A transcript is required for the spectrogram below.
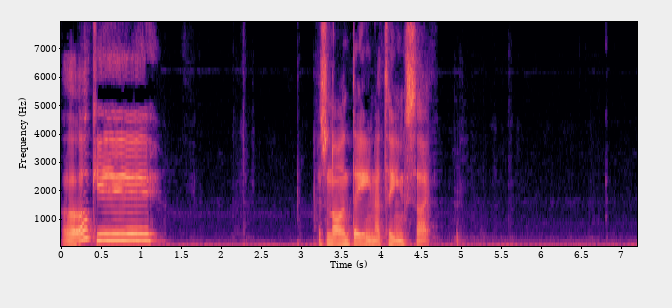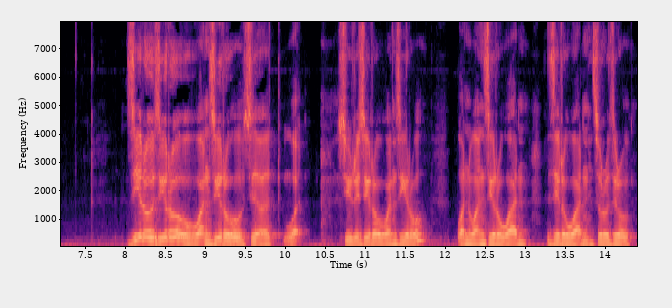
Okay. There's nothing, nothing inside. Zero zero one zero zero what? Zero zero one zero. 1101 0100.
